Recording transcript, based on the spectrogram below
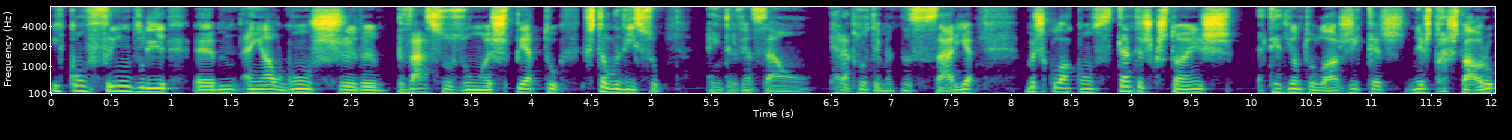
e conferindo-lhe hum, em alguns eh, pedaços um aspecto estaladiço. A intervenção era absolutamente necessária, mas colocam-se tantas questões até deontológicas neste restauro.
